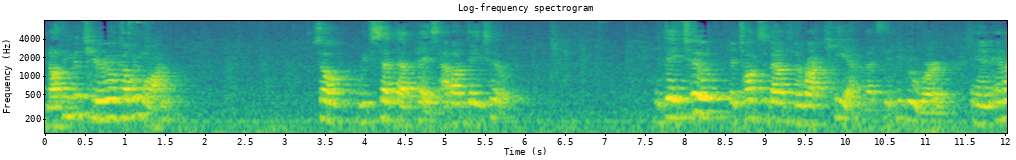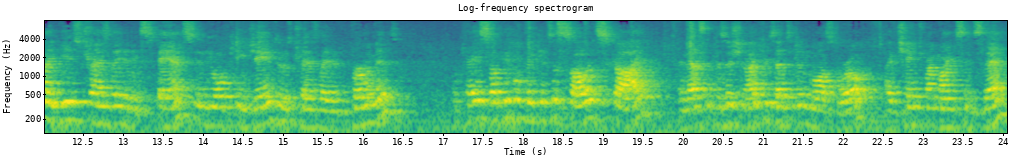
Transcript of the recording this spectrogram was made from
nothing material going on. So we've set that pace. How about day two? In day two, it talks about the rakia. That's the Hebrew word. In NIV, it's translated expanse. In the Old King James, it was translated firmament. Okay, some people think it's a solid sky. And that's the position I presented in Lost World. I've changed my mind since then.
